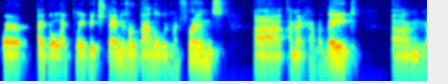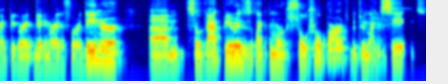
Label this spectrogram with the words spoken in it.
where i go like play beach tennis or paddle with my friends uh, i might have a date um, might be great getting ready for a dinner. Um, so that period is like the more social part between like mm-hmm. six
